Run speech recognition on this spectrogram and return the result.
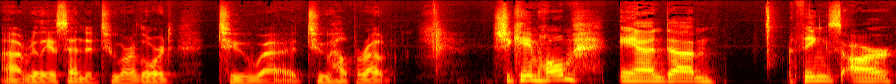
uh, really ascended to our Lord to uh, to help her out. She came home, and um, things are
